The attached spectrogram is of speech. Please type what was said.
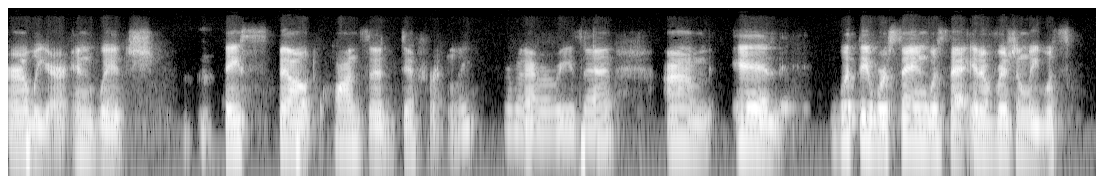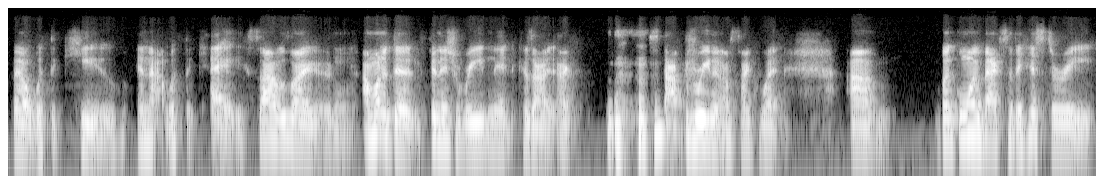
earlier in which they spelled Kwanzaa differently for whatever reason. Um, and what they were saying was that it originally was spelled with the Q and not with the K. So I was like, I wanted to finish reading it because I, I stopped reading. I was like, what? Um, but going back to the history,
